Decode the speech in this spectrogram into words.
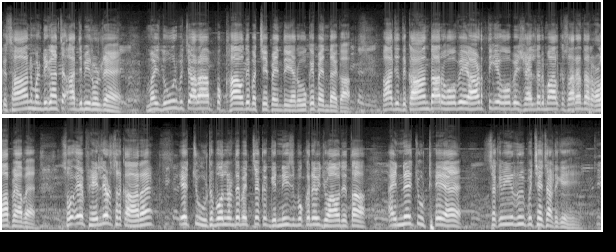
ਕਿਸਾਨ ਮੰਡੀਆਂ 'ਚ ਅੱਜ ਵੀ ਰੁਲ ਰਿਹਾ ਹੈ। ਮਜ਼ਦੂਰ ਵਿਚਾਰਾ ਭੁੱਖਾ ਉਹਦੇ ਬੱਚੇ ਪੈਂਦੇ ਆ ਰੋ ਕੇ ਪੈਂਦਾ ਹੈਗਾ। ਅੱਜ ਦੁਕਾਨਦਾਰ ਹੋਵੇ ਆੜਤੀਏ ਹੋਵੇ ਸ਼ੈਲਰ ਮਾਲਕ ਸਾਰਿਆਂ ਦਾ ਰੌਲਾ ਪਿਆ ਹੋਇਆ ਸੋ ਇਹ ਫੇਲਿਅਰ ਸਰਕਾਰ ਹੈ। ਇਹ ਝੂਠ ਬੋਲਣ ਦੇ ਵਿੱਚ ਇੱਕ ਗਿੰਨੀਜ਼ ਬੁੱਕ ਨੇ ਵੀ ਜਵਾਬ ਦਿੱਤਾ। ਇੰਨੇ ਝੂਠੇ ਹੈ। ਸੁਖਵੀਰ ਨੂੰ ਵੀ ਪਿੱਛੇ ਛੱਡ ਗਏ ਇਹ।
